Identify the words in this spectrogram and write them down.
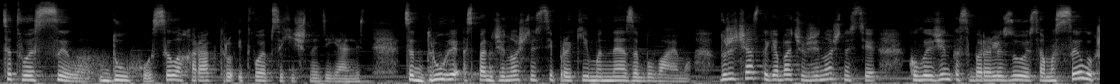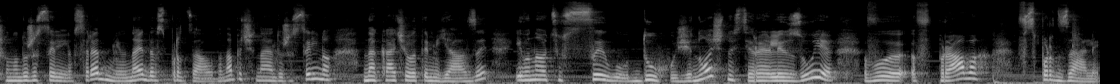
Це твоя сила духу, сила характеру і твоя психічна діяльність. Це другий аспект жіночності, про який ми не забуваємо. Дуже часто я бачу в жіночності, коли жінка себе реалізує саме силу, якщо вона дуже сильна всередині, вона йде в спортзал, вона починає дуже сильно накачувати м'язи, і вона цю силу духу жіночності реалізує в вправах в спортзалі.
